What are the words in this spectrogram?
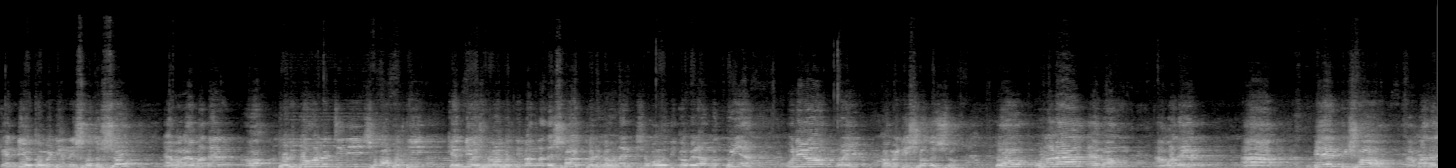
কেন্দ্রীয় কমিটির সদস্য এবং আমাদের পরিবহনের যিনি সভাপতি, কেন্দ্রীয় সভাপতি বাংলাদেশ সড়ক পরিবহনের সভাপতি কবির আহমদ ভুঁইয়া, উনিও ওই কমিটির সদস্য। তো ওনারা এবং আমাদের বিএনপি সহ আমাদের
